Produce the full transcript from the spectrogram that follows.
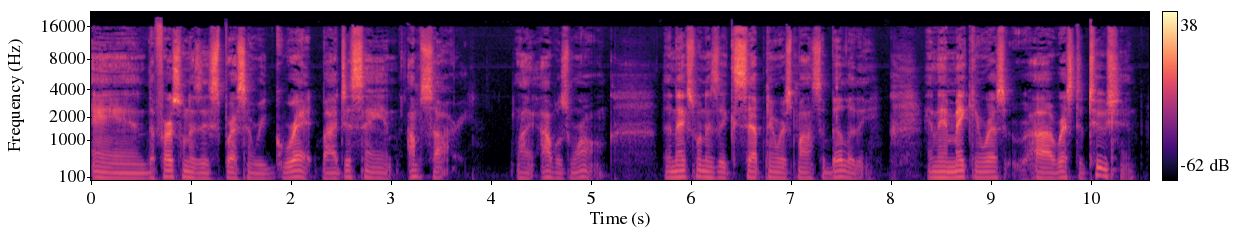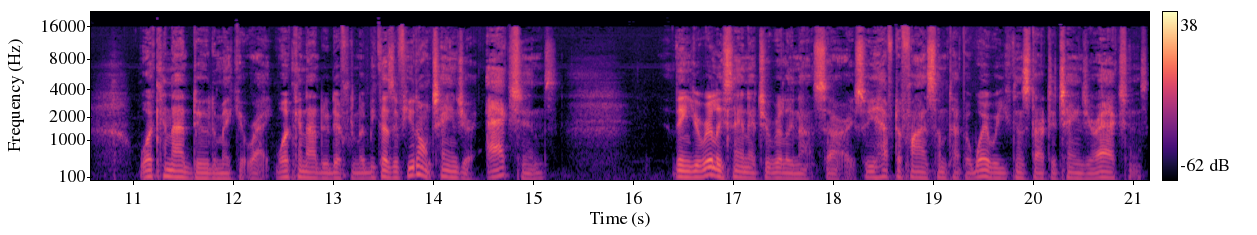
And the first one is expressing regret by just saying, I'm sorry. Like, I was wrong. The next one is accepting responsibility and then making res- uh, restitution. What can I do to make it right? What can I do differently? Because if you don't change your actions, then you're really saying that you're really not sorry. So you have to find some type of way where you can start to change your actions.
